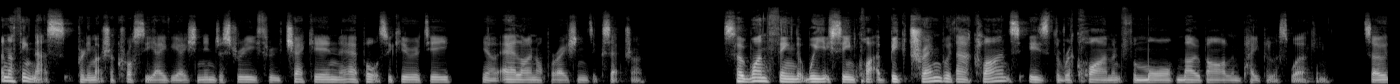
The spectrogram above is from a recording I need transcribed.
And I think that's pretty much across the aviation industry through check-in, airport security, you know, airline operations, etc. So, one thing that we've seen quite a big trend with our clients is the requirement for more mobile and paperless working. So,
